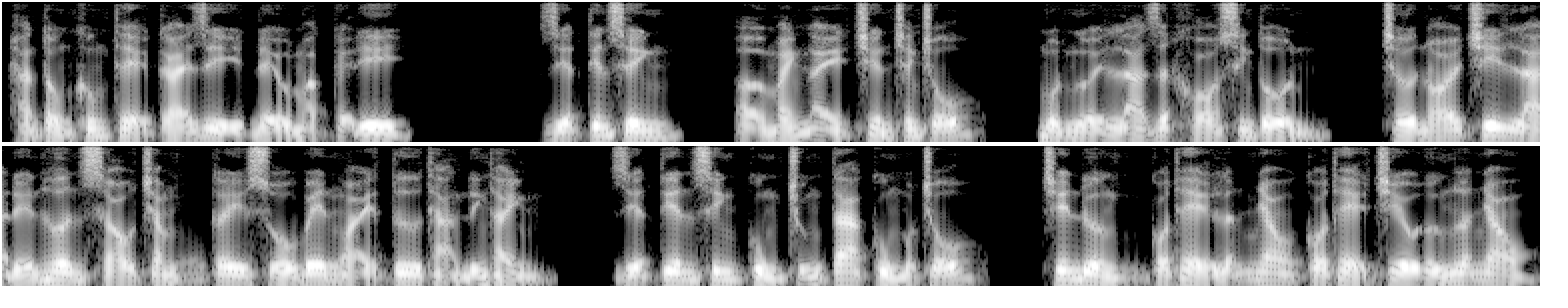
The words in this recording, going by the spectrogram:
hắn tổng không thể cái gì đều mặc kệ đi. Diệt tiên sinh, ở mảnh này chiến tranh chỗ, một người là rất khó sinh tồn, chớ nói chi là đến hơn 600 cây số bên ngoài tư thản đinh thành, diệt tiên sinh cùng chúng ta cùng một chỗ, trên đường có thể lẫn nhau có thể chiếu ứng lẫn nhau,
